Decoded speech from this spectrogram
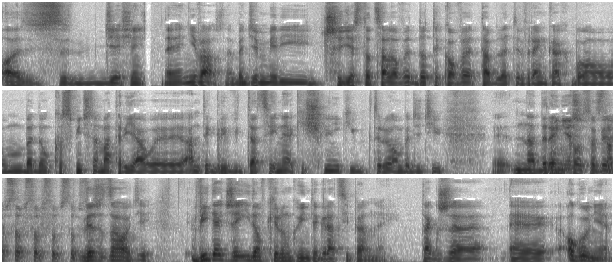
OS 10, e, nieważne, będziemy mieli 30-calowe dotykowe tablety w rękach, bo będą kosmiczne materiały antygrawitacyjne, jakieś silniki, które on będzie ci e, nad ręką Płyniesz- sobie... Stop, stop, stop, stop, stop. Wiesz o co chodzi. Widać, że idą w kierunku integracji pełnej. Także e, ogólnie e,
